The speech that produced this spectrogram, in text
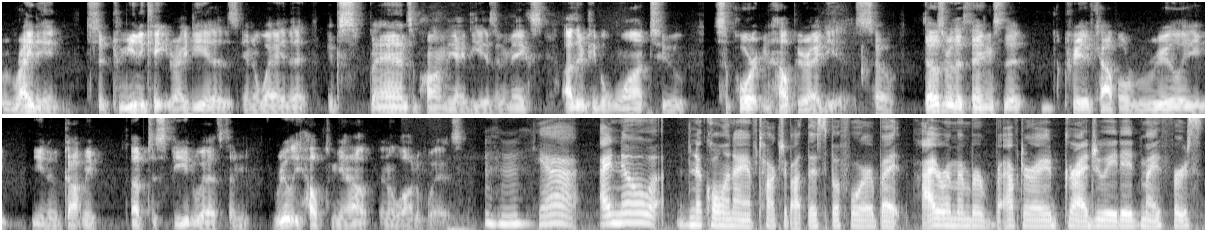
writing to communicate your ideas in a way that expands upon the ideas and makes other people want to support and help your ideas. So those were the things that Creative Capital really, you know, got me up to speed with and really helped me out in a lot of ways. Mm-hmm. Yeah. I know Nicole and I have talked about this before, but I remember after I graduated, my first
